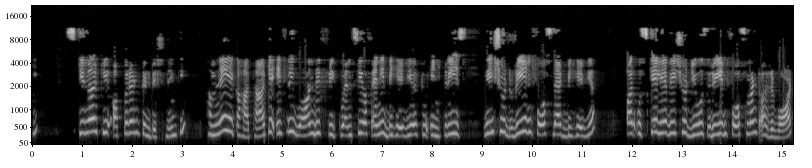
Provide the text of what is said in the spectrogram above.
کی اسکنر کی آپرنٹ کنڈیشننگ کی ہم نے یہ کہا تھا کہ if we want the frequency of any behaviours اور اس کے لیے وی شوڈ یوز ری اینفورسمنٹ اور reward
